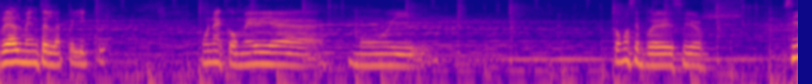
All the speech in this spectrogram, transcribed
realmente la película. Una comedia muy... ¿Cómo se puede decir? Sí,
